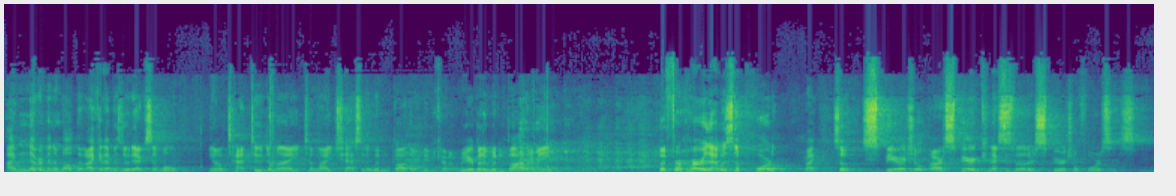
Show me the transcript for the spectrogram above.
I've never been involved in that. I could have a zodiac symbol, you know, tattooed to my to my chest, and it wouldn't bother. It'd be kind of weird, but it wouldn't bother me. But for her, that was the portal, right? So spiritual, our spirit connects us with other spiritual forces.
